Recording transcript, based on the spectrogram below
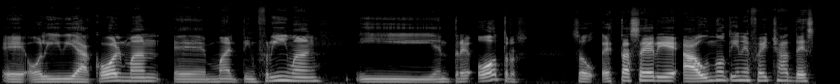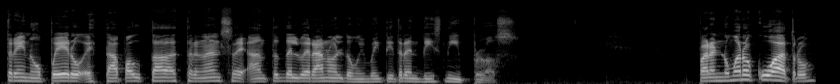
eh, Olivia Colman, Martin Freeman y entre otros. So, esta serie aún no tiene fecha de estreno, pero está pautada a estrenarse antes del verano del 2023 en Disney Plus. Para el número 4,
